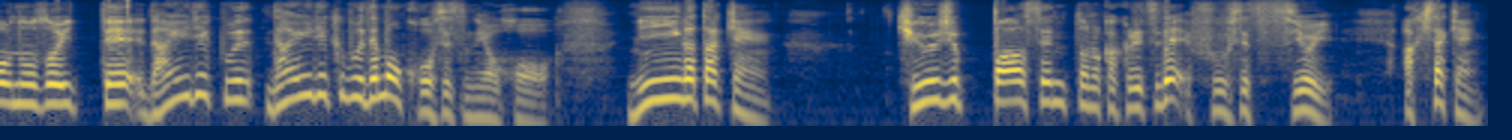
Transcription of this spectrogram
を除いて内陸部、内陸部でも降雪の予報。新潟県90%の確率で風雪強い。秋田県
